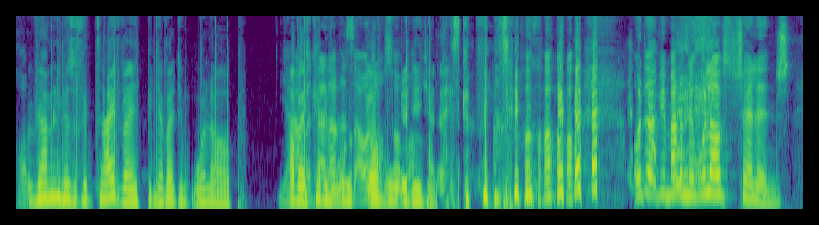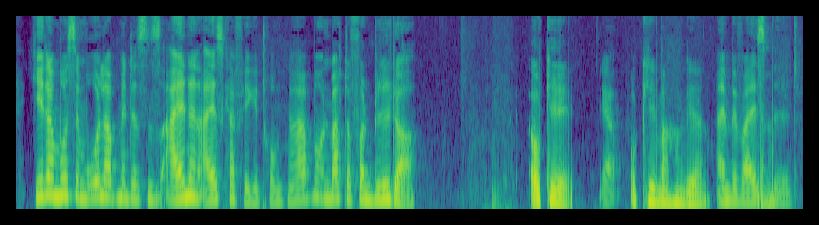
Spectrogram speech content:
Robben. Wir haben nicht mehr so viel Zeit, weil ich bin ja bald im Urlaub. Ja, aber, aber ich kann danach ist auch noch Sommer. Die ich an Eiskaffee Oder wir machen eine Urlaubschallenge. Jeder muss im Urlaub mindestens einen Eiskaffee getrunken haben und macht davon Bilder. Okay. Ja. Okay, machen wir. Ein Beweisbild. Ja.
